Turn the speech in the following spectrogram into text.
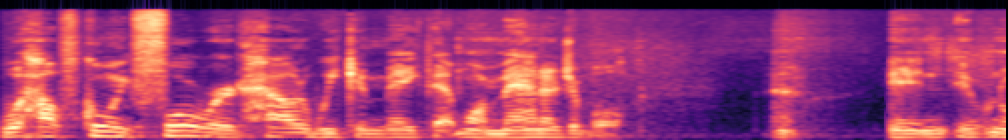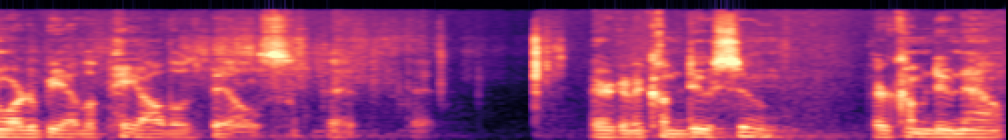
how going forward? How we can make that more manageable, uh, in in order to be able to pay all those bills that that they're going to come due soon. they're coming due now?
